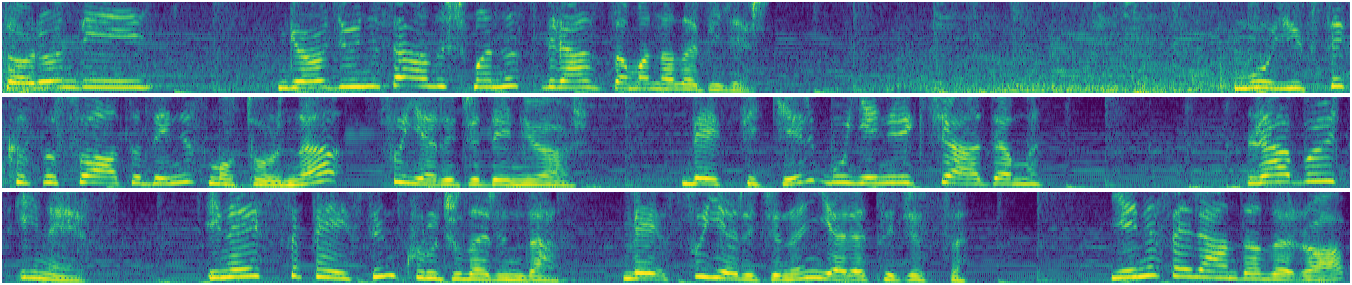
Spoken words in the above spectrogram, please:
Sorun değil. Gördüğünüze alışmanız biraz zaman alabilir. Bu yüksek hızlı sualtı deniz motoruna su yarıcı deniyor. Ve fikir bu yenilikçi adamın. Robert Innes. Innes Space'in kurucularından ve su yarıcının yaratıcısı. Yeni Zelandalı Rob,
